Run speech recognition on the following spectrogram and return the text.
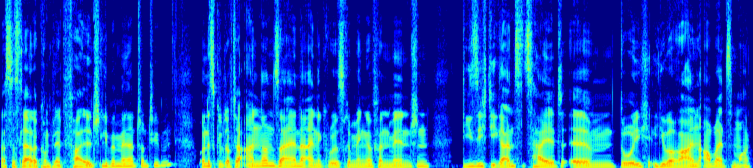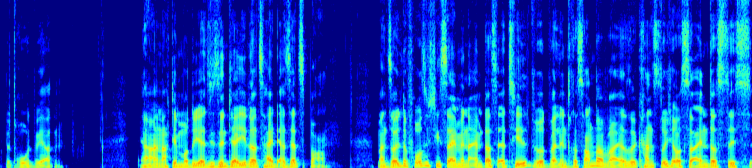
Das ist leider komplett falsch, liebe Manager-Typen. Und es gibt auf der anderen Seite eine größere Menge von Menschen, die sich die ganze Zeit ähm, durch liberalen Arbeitsmarkt bedroht werden. Ja, nach dem Motto, ja, sie sind ja jederzeit ersetzbar man sollte vorsichtig sein, wenn einem das erzählt wird, weil interessanterweise kann es durchaus sein, dass das,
